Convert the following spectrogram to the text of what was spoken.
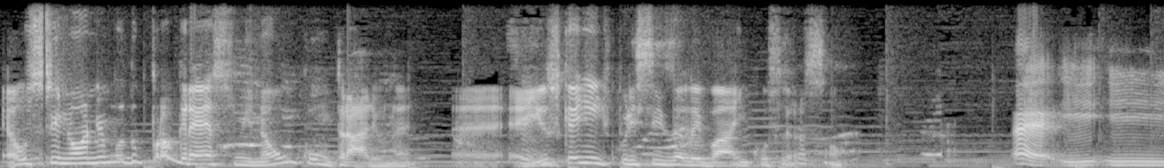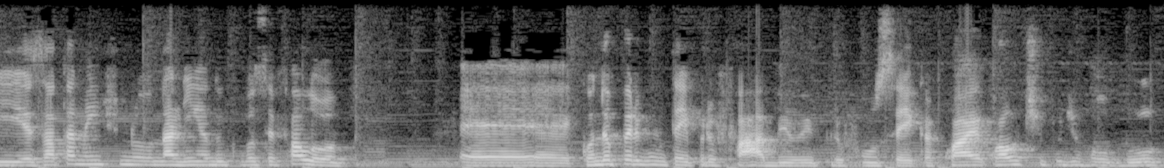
É o sinônimo do progresso e não o contrário, né? É, é isso que a gente precisa levar em consideração. É, e, e exatamente no, na linha do que você falou. É, quando eu perguntei para o Fábio e para o Fonseca qual, qual tipo de robô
